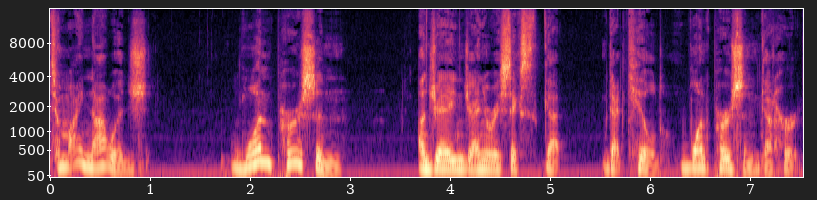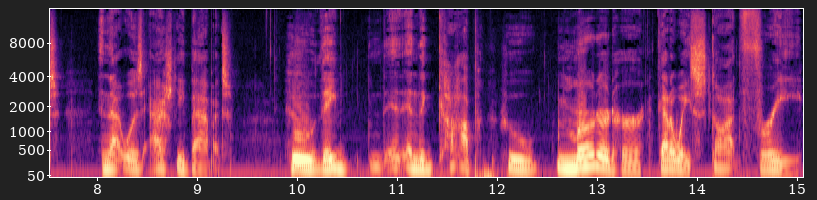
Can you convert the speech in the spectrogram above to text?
to my knowledge, one person on January 6th got got killed. One person got hurt, and that was Ashley Babbitt, who they and the cop who murdered her got away scot free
